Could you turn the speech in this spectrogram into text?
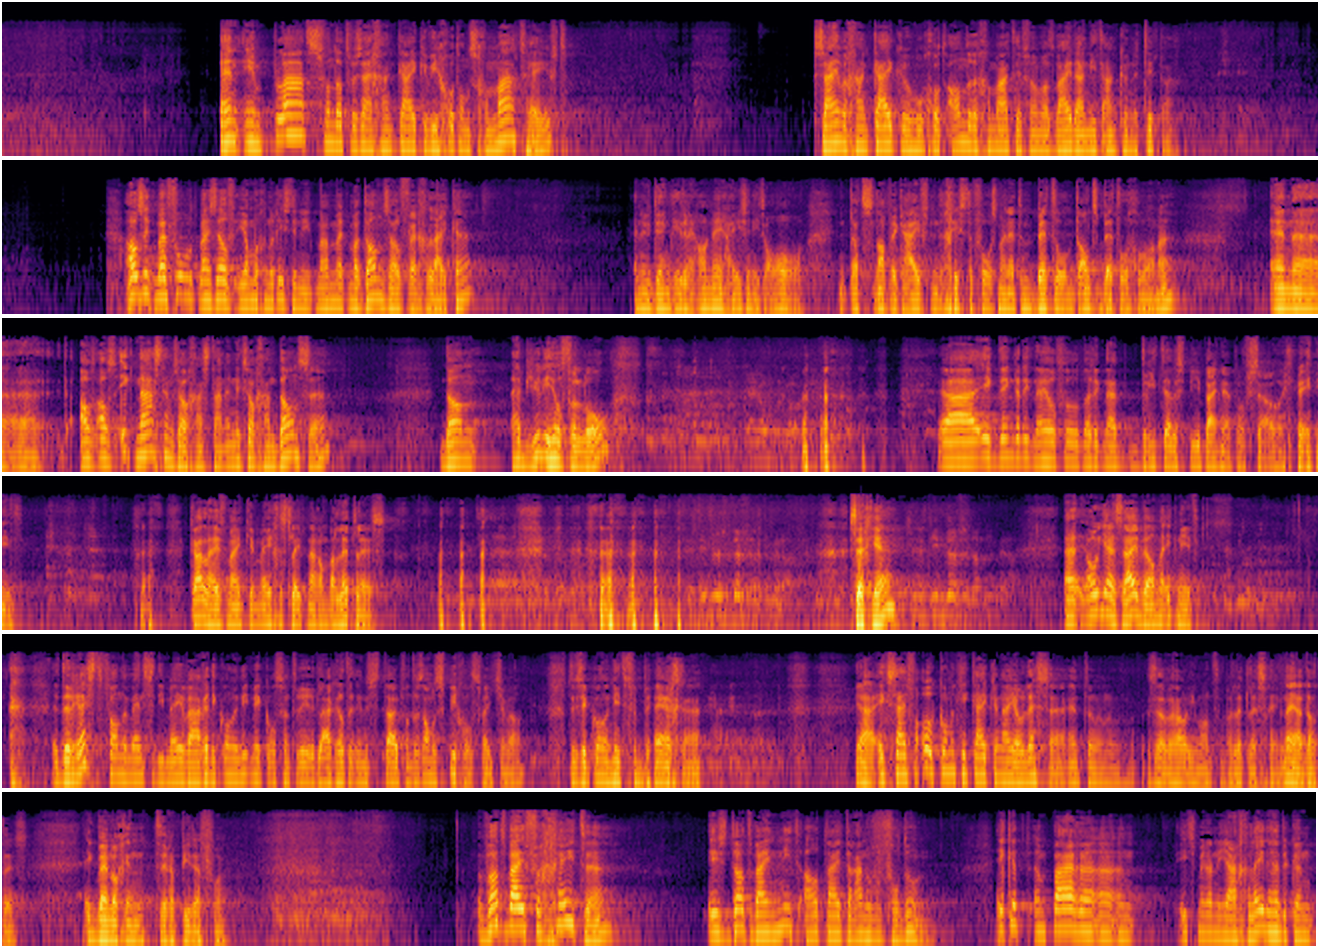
En in plaats van dat we zijn gaan kijken wie God ons gemaakt heeft, zijn we gaan kijken hoe God anderen gemaakt heeft en wat wij daar niet aan kunnen tippen. Als ik bijvoorbeeld mijzelf, jammer genoeg is het niet, maar met Madan zou vergelijken. En nu denkt iedereen, oh nee, hij is er niet. Oh, dat snap ik. Hij heeft gisteren volgens mij net een battle, een dansbattle gewonnen. En uh, als, als ik naast hem zou gaan staan en ik zou gaan dansen, dan hebben jullie heel veel lol. Jij hopelijk ook. ja, ik denk dat ik na heel veel, dat ik na drie tellen spierpijn heb of zo. Ik weet niet. Carla heeft mij een keer meegesleept naar een balletles. Sindsdien durf ze dat niet meer af. Zeg je? Sindsdien durf ze dat niet meer af. Uh, oh, jij zei wel, maar ik niet. De rest van de mensen die mee waren, die konden niet meer concentreren. Die lagen altijd in de stuip, want het was allemaal spiegels, weet je wel. Dus ik kon het niet verbergen. Ja, ik zei van, oh, kom ik hier kijken naar jouw lessen. En toen zou iemand een balletles geven. Nou ja, dat is. Ik ben nog in therapie daarvoor. Wat wij vergeten, is dat wij niet altijd eraan hoeven voldoen. Ik heb een paar, uh, een, iets meer dan een jaar geleden, heb ik een,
